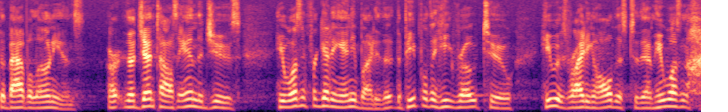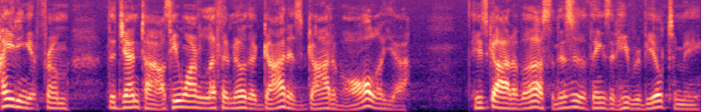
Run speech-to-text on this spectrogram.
the Babylonians, or the Gentiles and the Jews. He wasn't forgetting anybody. The, the people that he wrote to, he was writing all this to them. He wasn't hiding it from the Gentiles. He wanted to let them know that God is God of all of you. He's God of us, and this is the things that he revealed to me.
